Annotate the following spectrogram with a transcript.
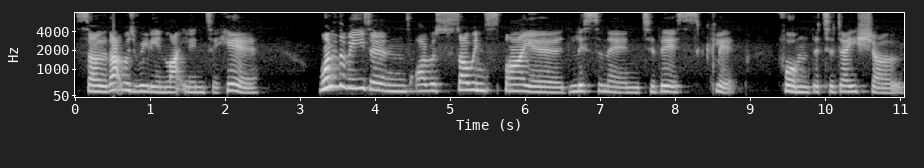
So that was really enlightening to hear. One of the reasons I was so inspired listening to this clip from the Today Show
